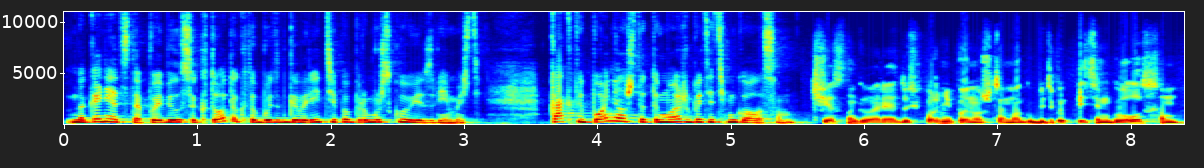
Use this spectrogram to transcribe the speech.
наконец-то появился кто-то, кто будет говорить типа про мужскую уязвимость. Как ты понял, что ты можешь быть этим голосом? Честно говоря, я до сих пор не понял, что я могу быть этим голосом.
